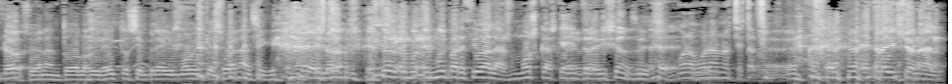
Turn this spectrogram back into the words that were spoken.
No. Suena en todos los directos, siempre hay un móvil que suena, así que... Esto, esto es, muy- es muy parecido a las moscas que hay en televisión. Bueno, buenas noches. es tradicional.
